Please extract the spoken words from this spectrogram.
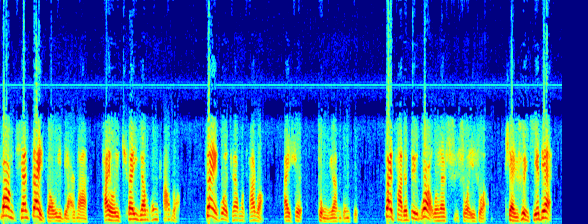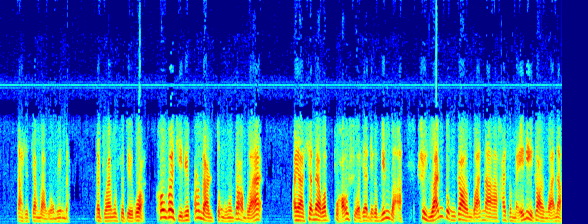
往前再走一点呢，还有全祥红茶庄。再过全红茶庄，还是中原公司。在他的对过，我先说一说天顺鞋店。那是相当有名的，那中央公司对过，恒河西的旁边东风照相馆。哎呀，现在我不好说下这个名字啊，是远东照相馆呢，还是美丽照相馆呢？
